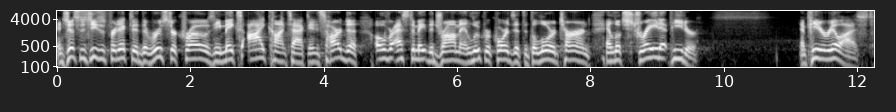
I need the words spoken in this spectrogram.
and just as Jesus predicted, the rooster crows he makes eye contact. And it's hard to overestimate the drama. And Luke records it that the Lord turned and looked straight at Peter. And Peter realized,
